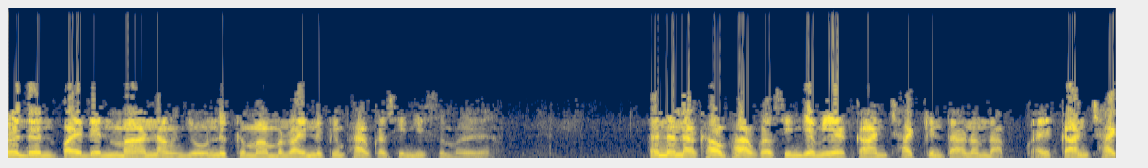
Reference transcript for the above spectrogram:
อเดินไปเดินมานั่งอยู่นึกขึ้นมาอะไรนึกถึงภาพกระสินอยู่เสมออันนั้นเข้าภาพกสินจะมีอาการชัดขึ้นตามลำดับไอการชัด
